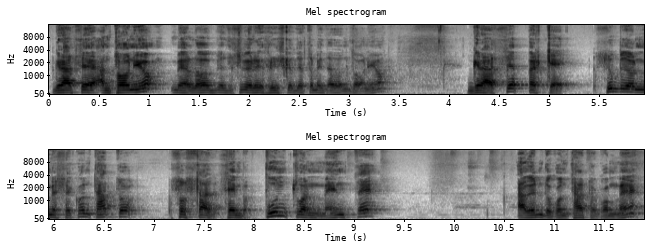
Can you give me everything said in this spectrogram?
grazie Antonio, bello, mi riferisco direttamente ad Antonio, grazie perché subito mi ho messo in contatto, sono stati sempre puntualmente, avendo contatto con me,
